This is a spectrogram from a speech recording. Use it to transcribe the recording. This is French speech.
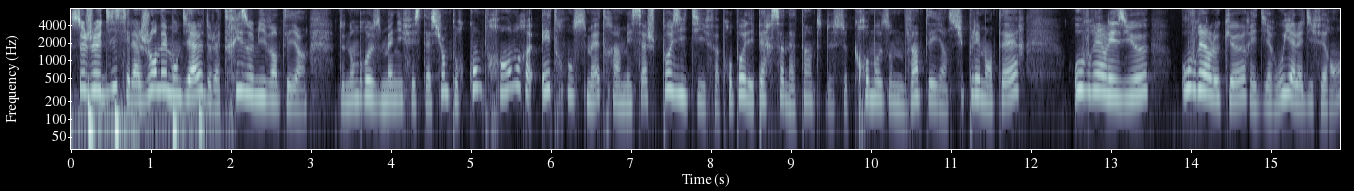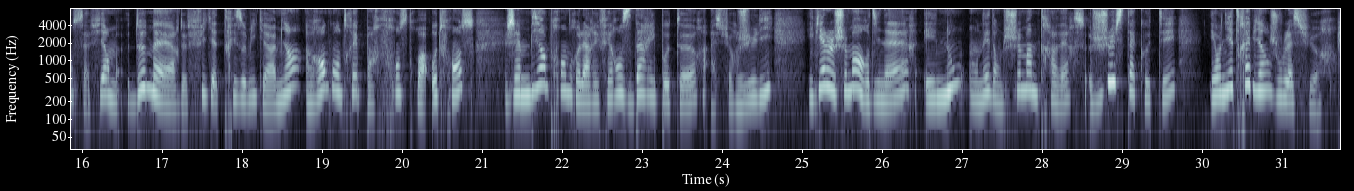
Ce jeudi, c'est la journée mondiale de la trisomie 21. De nombreuses manifestations pour comprendre et transmettre un message positif à propos des personnes atteintes de ce chromosome 21 supplémentaire. Ouvrir les yeux, ouvrir le cœur et dire oui à la différence, affirment deux mères de fillettes trisomiques à Amiens, rencontrées par France 3 Hauts-de-France. J'aime bien prendre la référence d'Harry Potter, assure Julie. Il y a le chemin ordinaire et nous, on est dans le chemin de traverse juste à côté et on y est très bien, je vous l'assure.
